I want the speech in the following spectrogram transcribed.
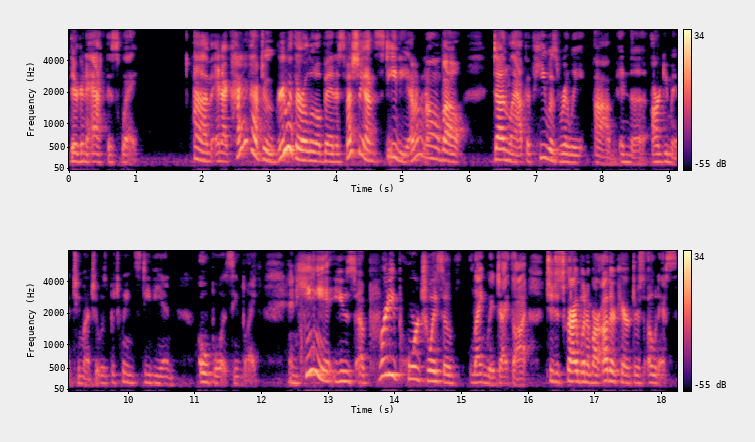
they're going to act this way. Um, and I kind of have to agree with her a little bit, especially on Stevie. I don't know about Dunlap if he was really um, in the argument too much. It was between Stevie and Opal, it seemed like. And he used a pretty poor choice of language, I thought, to describe one of our other characters, Otis.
